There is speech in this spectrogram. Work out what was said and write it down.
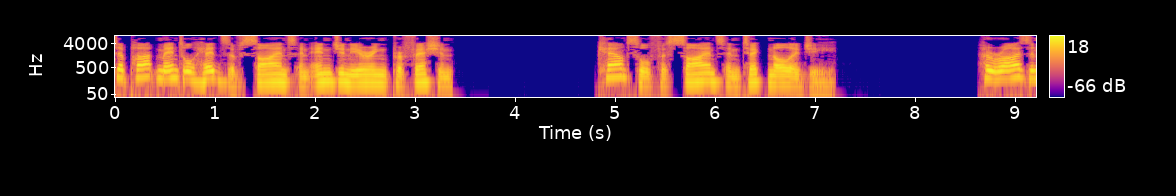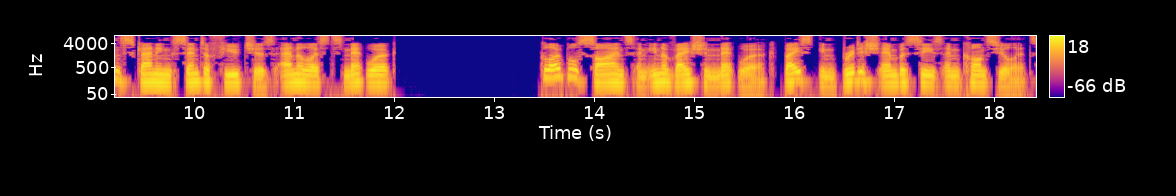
Departmental Heads of Science and Engineering Profession. Council for Science and Technology. Horizon Scanning Center Futures Analysts Network Global Science and Innovation Network based in British embassies and consulates.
